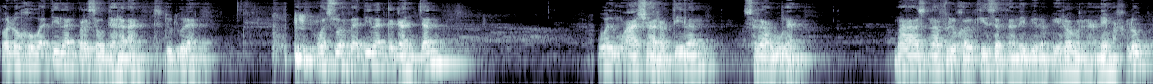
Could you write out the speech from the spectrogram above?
Walau lan persaudaraan Seduluran wasuhbati lan kekancan wal muasyarati lan serawungan Mas nafil khalqi serta ni bira-bira warnane makhluk.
